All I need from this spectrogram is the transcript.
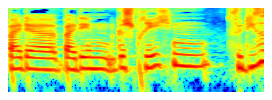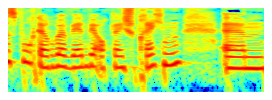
bei, der, bei den Gesprächen für dieses Buch. Darüber werden wir auch gleich sprechen. Ähm,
